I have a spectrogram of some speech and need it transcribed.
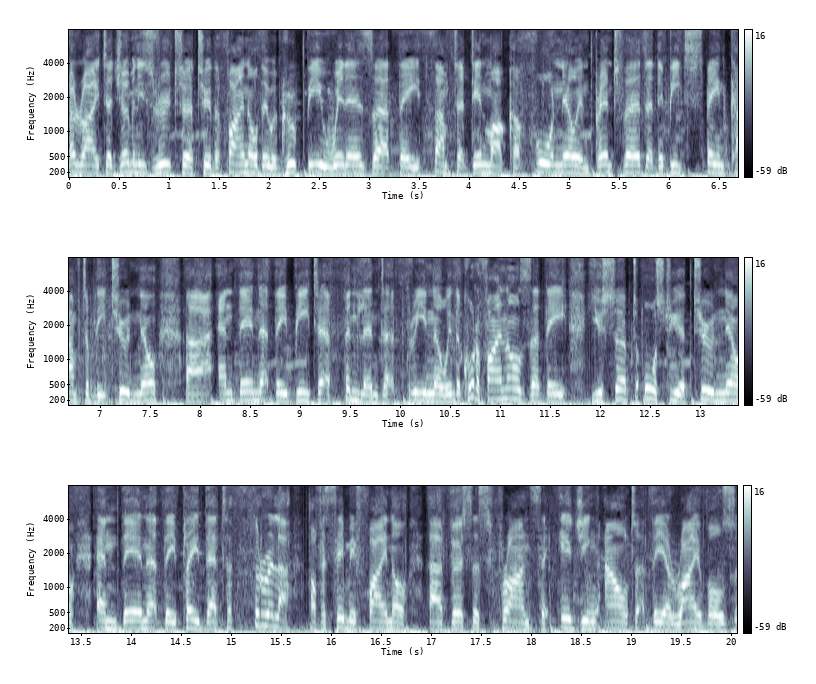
All right, uh, Germany's route uh, to the final. They were Group B winners. Uh, they thumped uh, Denmark 4 0 in Brentford. Uh, they beat Spain comfortably 2 0. Uh, and then they beat uh, Finland 3 0. In the quarterfinals, uh, they usurped Austria 2 0. And then uh, they played that thriller of a semi final uh, versus France, uh, edging out their rivals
